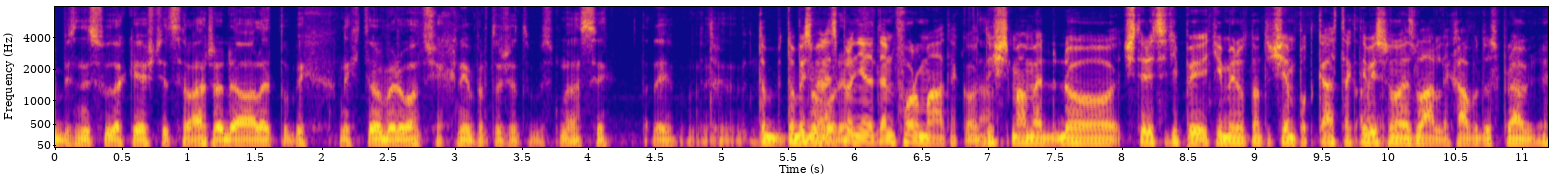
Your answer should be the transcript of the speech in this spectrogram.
biznesu, tak je ještě celá řada, ale to bych nechtěl jmenovat všechny, protože to bychom asi tady... eh, To, to bychom dovodili. nesplnili ten formát, jako když máme do 45 minut natočen podcast, tak ty bychom to nezvládli, chápu to správně.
